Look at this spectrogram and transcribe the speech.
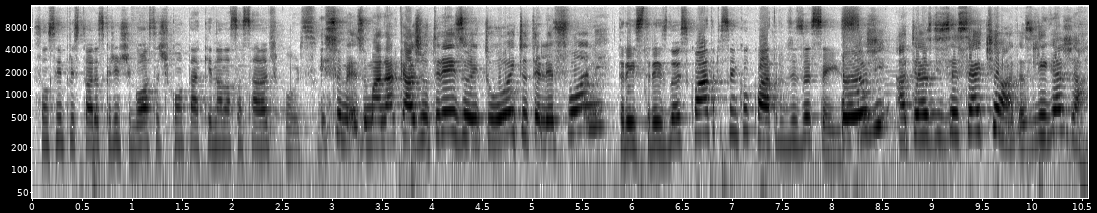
São sempre histórias que a gente gosta de contar aqui na nossa sala de curso. Isso mesmo, Maracaju 388, telefone. 3324 5416. Hoje até às 17 horas. Liga já.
